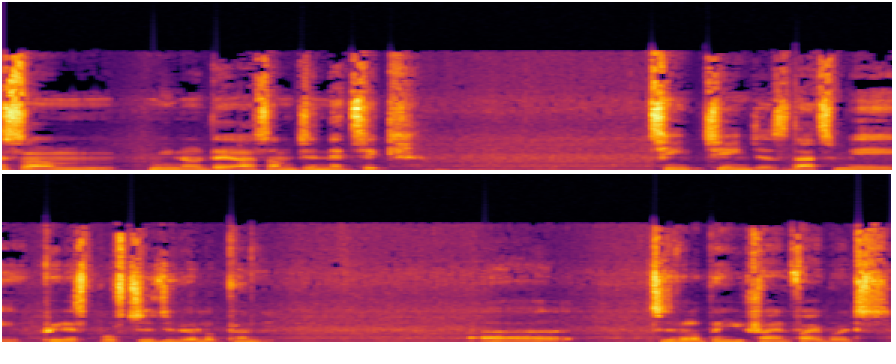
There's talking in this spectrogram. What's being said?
some, you know, there are some genetic ch- changes that may predispose to developing, uh, to developing uterine fibroids.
